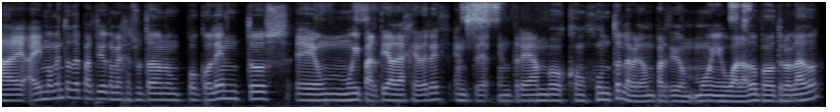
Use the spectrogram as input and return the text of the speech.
hay momentos del partido que me resultaron un poco lentos, eh, un muy partida de ajedrez entre, entre ambos conjuntos, la verdad un partido muy igualado por otro lado.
